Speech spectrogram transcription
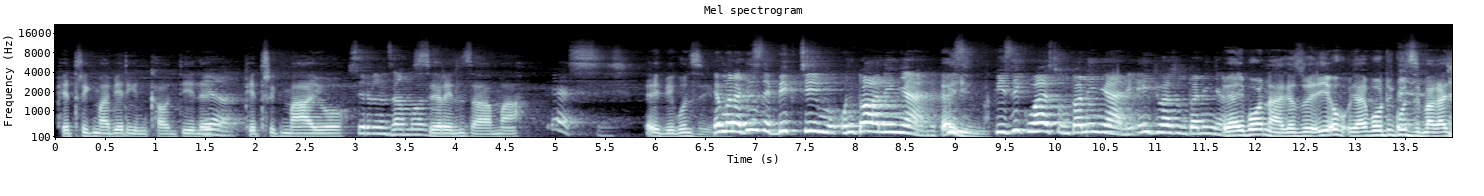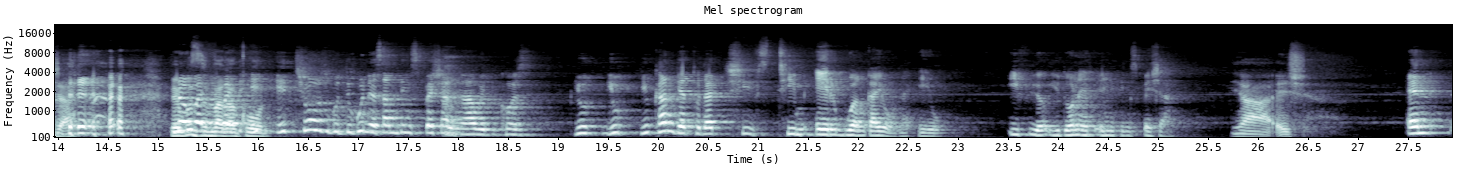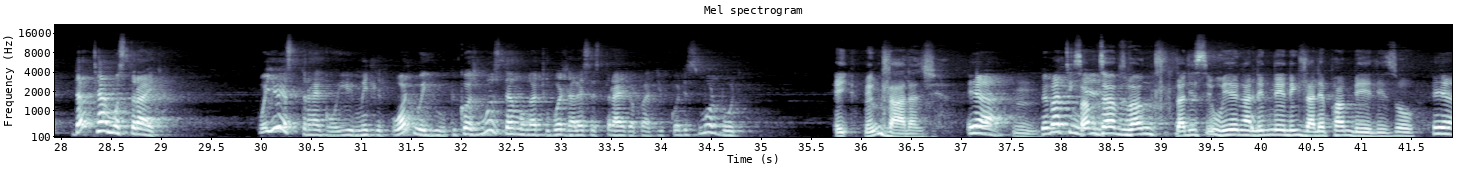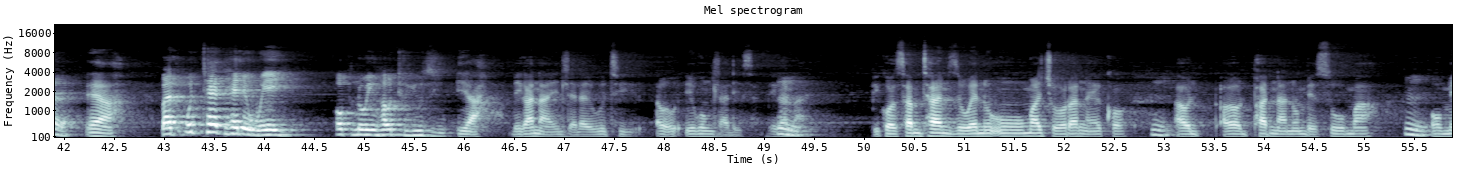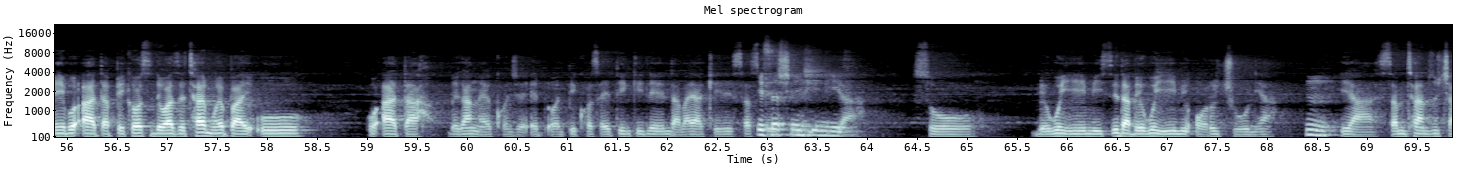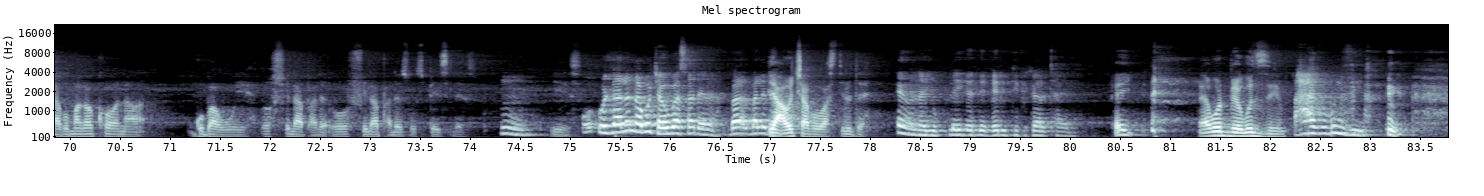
Patrick Mabedi ngimkhawuntile. Yeah. Patrick Mayo. Cyril Nzama. Cyril Zama Yes. Hey bekunzima Hey man, this is a big team. Untwana inyani. Hey. Physique wise untwana inyani. Age wise untwana inyani. uyayibona ke so uyayibona ukuthi kunzima kanjani bekunzima kakhulu it, it shows ukuthi kune something special ngawe because you, you, you can't get to that Chiefs team eribuwa nkayona eyo if you, you don't have anything special. yeah ish And that time was striker. Were you a striker or you middle? What were you? Because most time ungathi ubodlala as a striker but you've got a small body. Hey bengidlala nje. Yeah. Bebathi ngena sometimes bangidlalisa iwing andinini ngidlale phambili so yeah. yeah. But uted had a way of knowing how to use you. Yeah bekanayo indlela yokuthi awu- yokungidlalisa bekanayo. Because sometimes when umajora angekho I will, I will partner nombesuma or maybe u-ada because there was a time whereby u- u-ada bekangekho nje at all because i think ile ndaba yakhe I-suspension, suspension yes. yeah. So bekuyimi sida bekuyimi or ujunior hmm. yeah sometimes ujabu makakhona kuba uye ofila phale ofila phale leso space leso hmm. yes. Udlala nabo jabu basadela ba- bale yeah ujabu was still there. Wena you played at a very difficult time. Hey yakuthi bekunzima hayi ah, kunzima.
